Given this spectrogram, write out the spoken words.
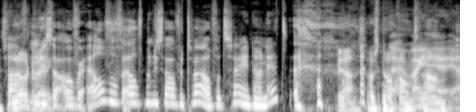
12 Lodewijk... minuten over 11 of 11 minuten over 12? Wat zei je nou net? Ja, zo snel kan het gaan. Ja, ja.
